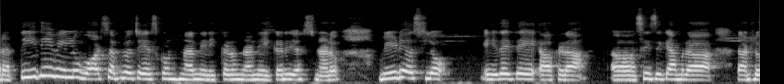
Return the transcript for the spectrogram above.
ప్రతిదీ వీళ్ళు వాట్సాప్లో చేసుకుంటున్నారు. నేను ఇక్కడ ఉన్నాను నేను ఇక్కడ చేస్తున్నాను. వీడియోస్లో ఏదైతే అక్కడ సీసీ కెమెరా దాంట్లో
